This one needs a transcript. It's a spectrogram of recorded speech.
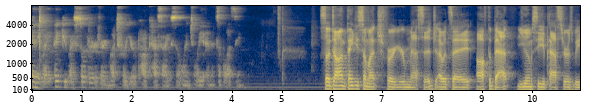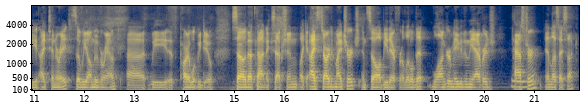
anyway, thank you guys so very, very much for your podcast. I so enjoy it, and it's a blessing. So Dawn, thank you so much for your message. I would say off the bat, UMC pastors we itinerate, so we all move around. Uh, we it's part of what we do. So that's not an exception. Like I started my church, and so I'll be there for a little bit longer, maybe than the average pastor, unless I suck.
